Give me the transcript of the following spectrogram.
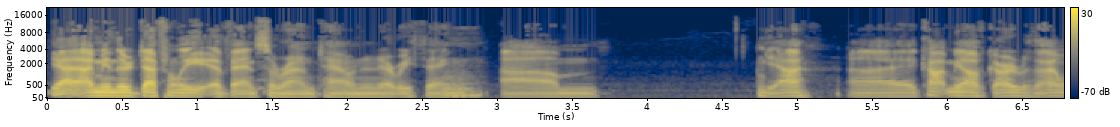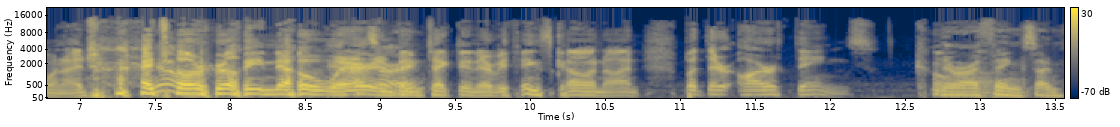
yeah, I mean, there are definitely events around town and everything. Um, yeah. Uh, it caught me off guard with that one. I, I don't really know where that's in right. Penticton everything's going on, but there are things. There are on. things. I'm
